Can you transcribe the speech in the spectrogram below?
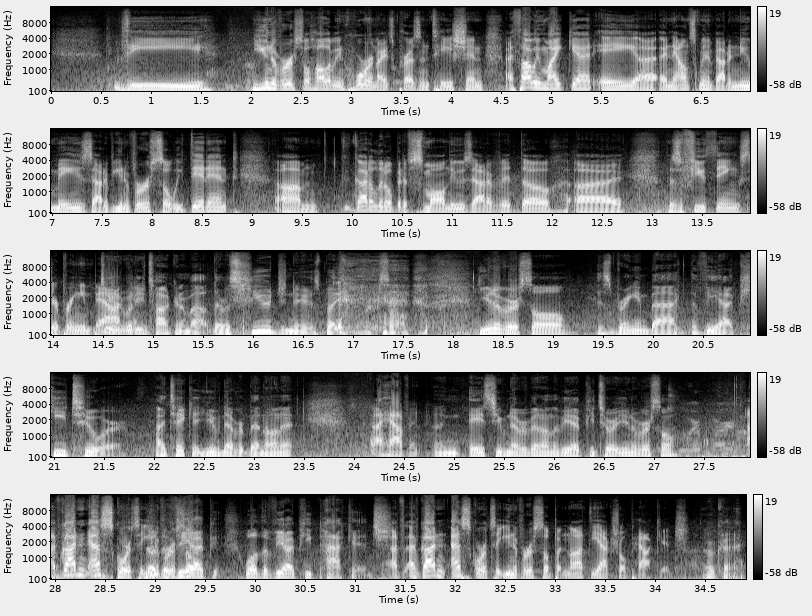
the Universal Halloween Horror Nights presentation. I thought we might get a uh, announcement about a new maze out of Universal. We didn't. Um, got a little bit of small news out of it though. Uh, there's a few things they're bringing back. Dude, what are you talking about? There was huge news by Universal. Universal is bringing back the VIP tour. I take it you've never been on it, I haven't. and Ace, you've never been on the VIP tour at Universal. I've gotten escorts at No, Universal. the VIP. Well, the VIP package. I've, I've gotten escorts at Universal, but not the actual package. Okay.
